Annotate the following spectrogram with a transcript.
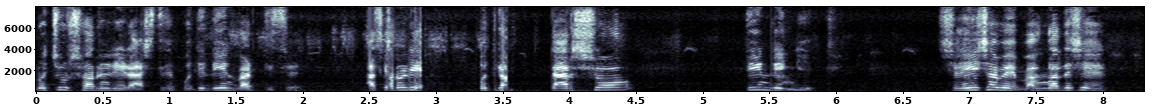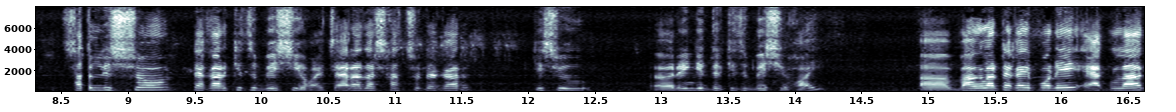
প্রচুর স্বর্ণের রেট আসতেছে, প্রতিদিন বাড়তিছে। আজকে চারশো তিন রিঙ্গিত। সেই হিসাবে বাংলাদেশের সাতচল্লিশশো টাকার কিছু বেশি হয় চার হাজার সাতশো টাকার কিছু রিঙ্গিতের কিছু বেশি হয়। বাংলা টাকায় পরে এক লাখ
